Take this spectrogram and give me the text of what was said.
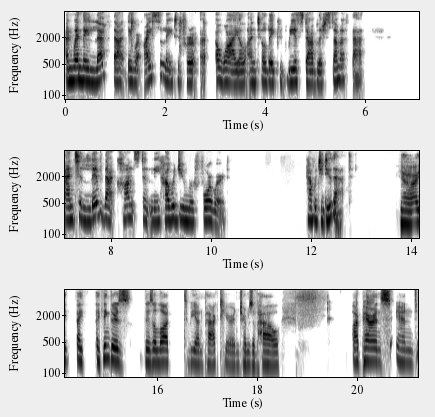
And when they left that, they were isolated for a, a while until they could reestablish some of that. And to live that constantly, how would you move forward? How would you do that? Yeah, I, I, I think there's there's a lot to be unpacked here in terms of how our parents and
